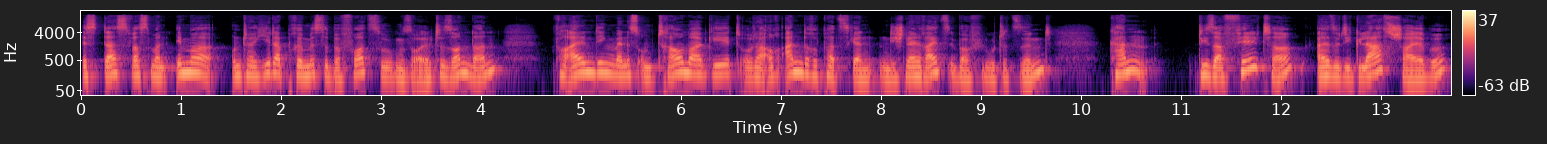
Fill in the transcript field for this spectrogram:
ist das, was man immer unter jeder Prämisse bevorzugen sollte, sondern vor allen Dingen, wenn es um Trauma geht oder auch andere Patienten, die schnell reizüberflutet sind, kann dieser Filter, also die Glasscheibe,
